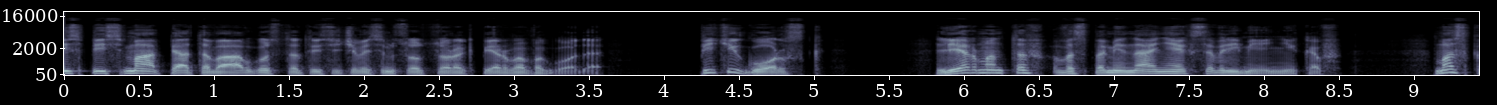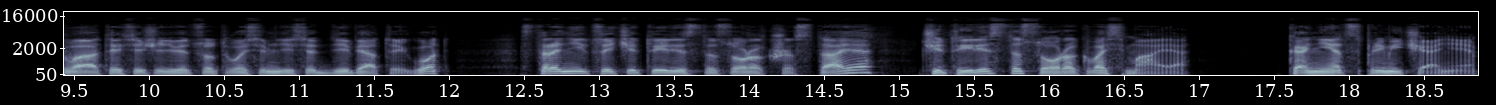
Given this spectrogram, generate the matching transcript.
Из письма 5 августа 1841 года. Пятигорск. Лермонтов в воспоминаниях современников. Москва, 1989 год, страницы 446-448. Конец примечания.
